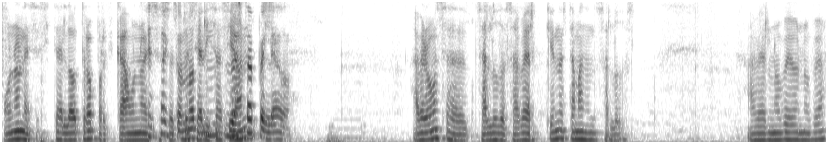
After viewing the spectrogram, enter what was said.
Uno necesita el otro porque cada uno es su especialización. No, está peleado. A ver, vamos a saludos. A ver, ¿quién está mandando saludos? A ver, no veo, no veo.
